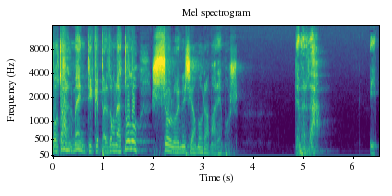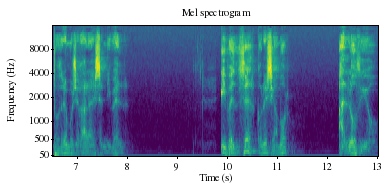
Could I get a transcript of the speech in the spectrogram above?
totalmente y que perdona todo, solo en ese amor amaremos. De verdad. Y podremos llegar a ese nivel. Y vencer con ese amor al odio.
